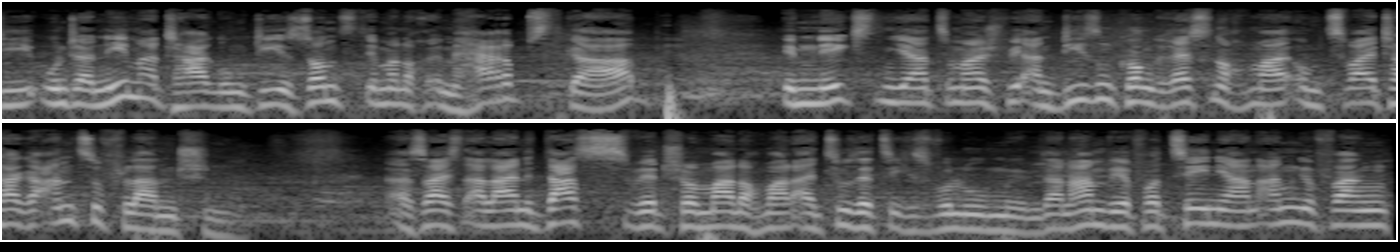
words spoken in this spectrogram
die Unternehmertagung, die es sonst immer noch im Herbst gab, im nächsten Jahr zum Beispiel an diesem Kongress noch mal um zwei Tage anzuflanschen. Das heißt, alleine das wird schon mal noch mal ein zusätzliches Volumen geben. Dann haben wir vor zehn Jahren angefangen,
